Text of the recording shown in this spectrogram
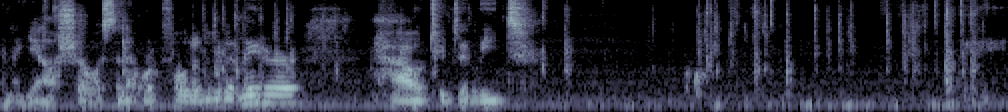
And again, I'll show us the network folder a little bit later, how to delete a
